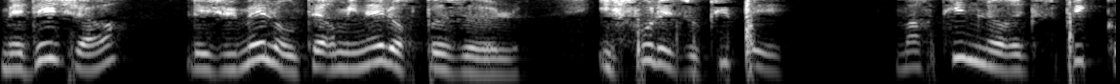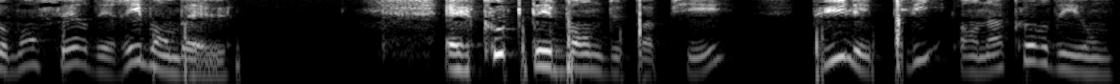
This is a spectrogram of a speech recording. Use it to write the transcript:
Mais déjà, les jumelles ont terminé leur puzzle. Il faut les occuper. Martine leur explique comment faire des ribambelles. Elle coupe des bandes de papier, puis les plie en accordéon.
